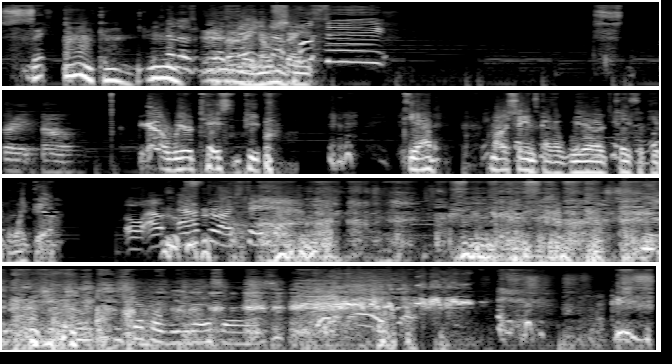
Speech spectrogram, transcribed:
Say, oh god. He's Mm. gonna be a That saint ain't no that saint. pussy! Great, no. You got a weird taste in people. Yep. You Marcine's got a weird taste taste for of people women. like that. Oh, a- after I say that. She's got the weird ass eyes.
